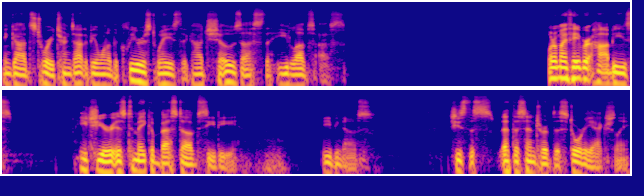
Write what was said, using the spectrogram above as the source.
in God's story turns out to be one of the clearest ways that God shows us that He loves us. One of my favorite hobbies each year is to make a best of CD. Evie knows. She's this, at the center of this story, actually.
